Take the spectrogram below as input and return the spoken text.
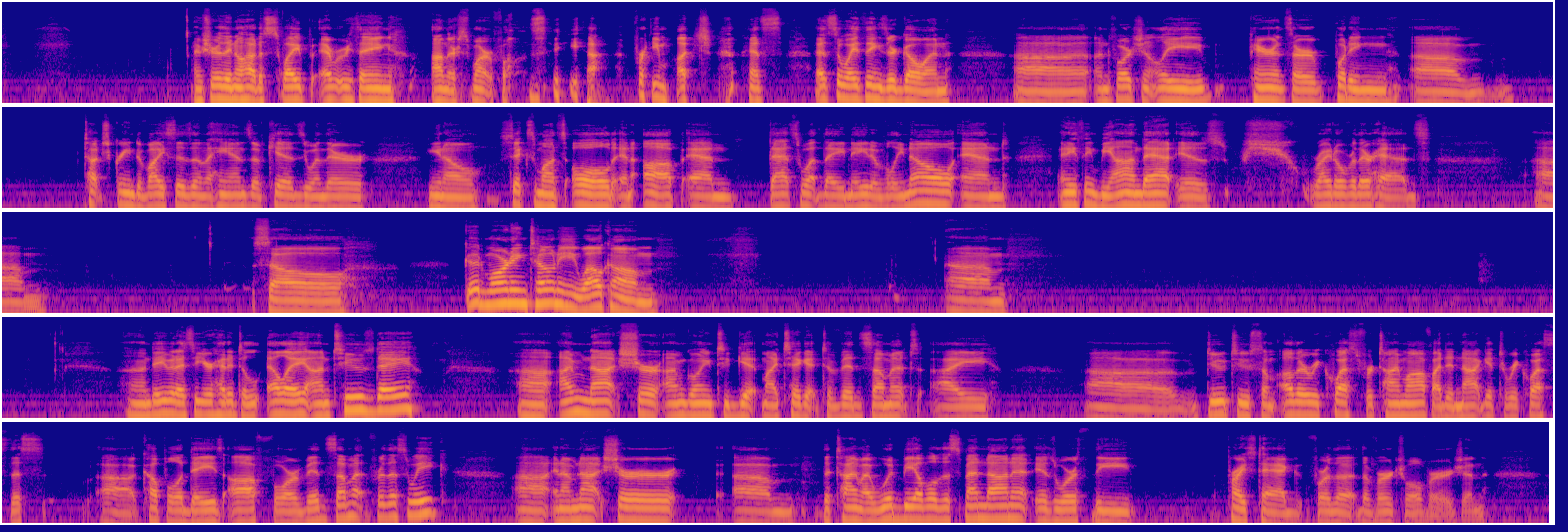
I'm sure they know how to swipe everything on their smartphones. yeah, pretty much. That's that's the way things are going. Uh, unfortunately, parents are putting um, touchscreen devices in the hands of kids when they're, you know, six months old and up, and that's what they natively know, and anything beyond that is right over their heads. Um, so, good morning, Tony. Welcome. Um, uh, David, I see you're headed to LA on Tuesday. Uh, I'm not sure I'm going to get my ticket to VidSummit. I, uh, due to some other requests for time off, I did not get to request this uh, couple of days off for VidSummit for this week, uh, and I'm not sure um, the time I would be able to spend on it is worth the price tag for the the virtual version.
